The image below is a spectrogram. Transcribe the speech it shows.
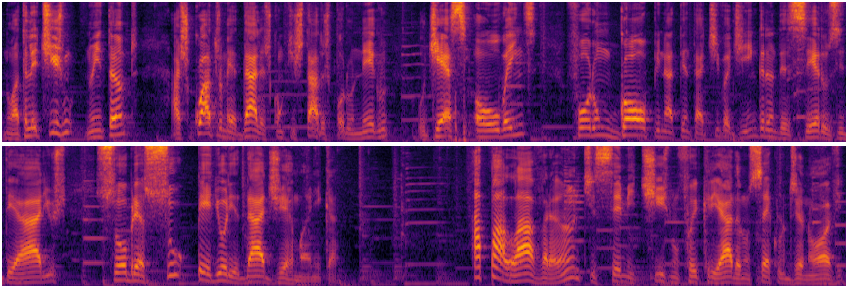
No atletismo, no entanto, as quatro medalhas conquistadas por o negro, o Jesse Owens, foram um golpe na tentativa de engrandecer os ideários sobre a superioridade germânica. A palavra antissemitismo foi criada no século XIX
